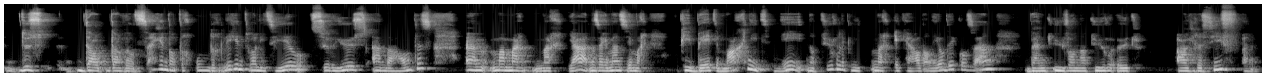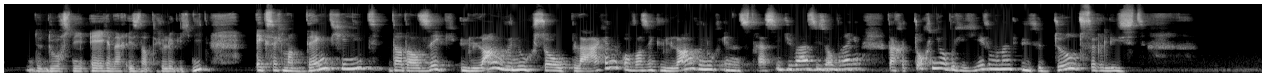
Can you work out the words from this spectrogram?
Dus dat, dat wil zeggen dat er onderliggend wel iets heel serieus aan de hand is. Ehm, maar, maar, maar ja, dan zeggen mensen, ja, maar oké, bijten mag niet. Nee, natuurlijk niet. Maar ik haal dan heel dikwijls aan, bent u van nature uit agressief? En de doorsnee eigenaar is dat gelukkig niet. Ik zeg maar, denkt je niet dat als ik u lang genoeg zou plagen, of als ik u lang genoeg in een stresssituatie zou brengen, dat je toch niet op een gegeven moment uw geduld verliest?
